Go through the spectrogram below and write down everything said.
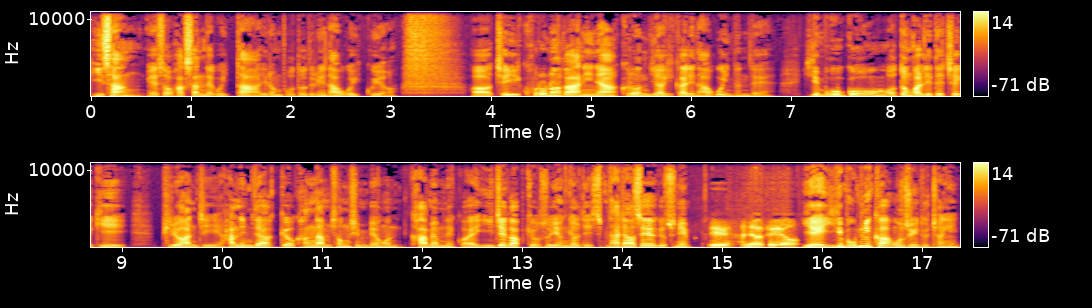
이상에서 확산되고 있다. 이런 보도들이 나오고 있고요. 어, 제2 코로나가 아니냐 그런 이야기까지 나오고 있는데 이게 뭐고 어떤 관리 대책이 필요한지 한림대학교 강남성심병원 감염내과의 이재갑 교수 연결돼 있습니다. 안녕하세요, 교수님. 예, 안녕하세요. 예, 이게 뭡니까 원숭이 두창이?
